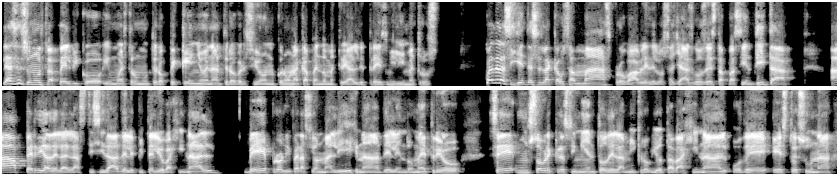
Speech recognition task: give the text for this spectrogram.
Le haces un ultrapélvico y muestra un útero pequeño en anteroversión con una capa endometrial de 3 milímetros. ¿Cuál de las siguientes es la causa más probable de los hallazgos de esta pacientita? A. Pérdida de la elasticidad del epitelio vaginal. B. Proliferación maligna del endometrio. C. Un sobrecrecimiento de la microbiota vaginal. O D. Esto es una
